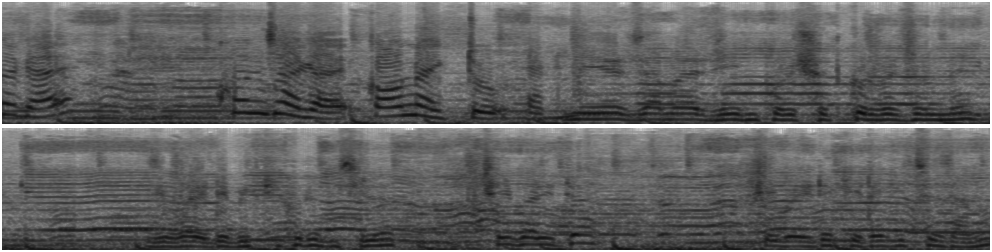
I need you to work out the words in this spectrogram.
জায়গায়? কোন জায়গায়? কও না একটু। এক মেয়ের জামার ঋণ পরিশোধ করবার জন্য। যে বাড়িটা বিক্রি করে দিয়েছিলাম সেই বাড়িটা সেই বাড়িটা কেটে গেছে, জানো?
